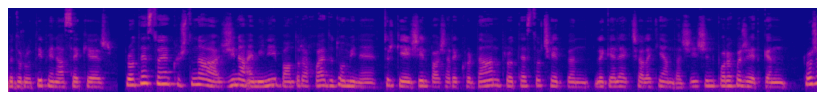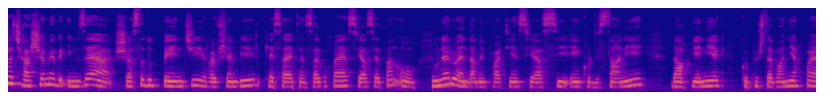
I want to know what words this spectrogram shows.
bi dirûtî pênase kir. Protestoyên kuştina Jîna Emînî bandora xwe didomîne. Tirkiyeyê jî Kurdan protesto çêdibin. Li gelek çalakiyan de jî jin porê xwe jêdikin. Roja çarşemê bi û pêncî rewşenbîr kesayetên serbixwe siyasetvan û nûner û endamên partiyên siyasî ên Kurdistanî daxuyaniyek ku piştevaniya xwe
